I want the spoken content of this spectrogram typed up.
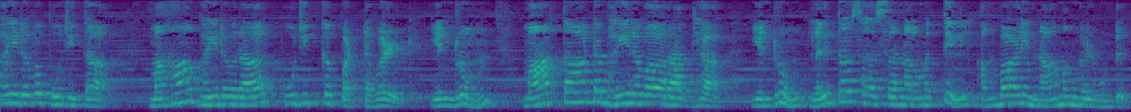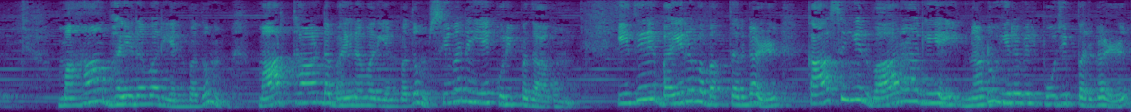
பைரவ பூஜிதா மகா பைரவரால் பூஜிக்கப்பட்டவள் என்றும் மார்த்தாண்ட பைரவாராத்யா என்றும் லலிதா சகசிரநாமத்தில் அம்பாளின் நாமங்கள் உண்டு. மகா பைரவர் என்பதும் மார்த்தாண்ட பைரவர் என்பதும் சிவனையே குறிப்பதாகும். இதே பைரவ பக்தர்கள் காசியில் வாராகியை நடு இரவில் பூஜிப்பர்கள்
